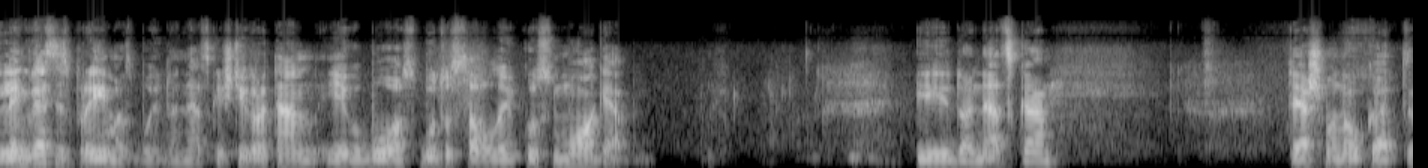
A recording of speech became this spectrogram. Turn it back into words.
lengvesnis praėjimas buvo į Donetską. Iš tikrųjų, ten, jeigu buvo, būtų savo laikus smogę į Donetską, tai aš manau, kad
